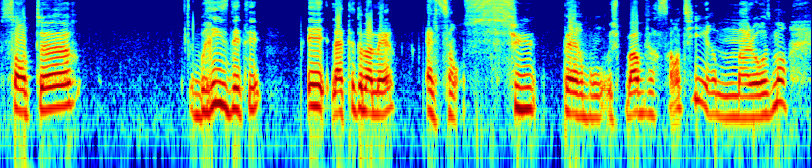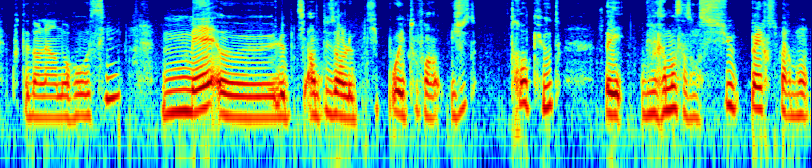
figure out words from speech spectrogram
senteur brise d'été. Et la tête de ma mère, elle sent super bon. Je peux pas vous faire sentir, malheureusement. Coûtait dans les 1 euro aussi. Mais euh, le petit, en plus dans le petit pot et tout, enfin, juste trop cute. Et vraiment, ça sent super, super bon.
